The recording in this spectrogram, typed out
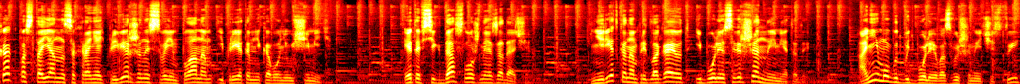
Как постоянно сохранять приверженность своим планам и при этом никого не ущемить? Это всегда сложная задача. Нередко нам предлагают и более совершенные методы. Они могут быть более возвышенные и чисты,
